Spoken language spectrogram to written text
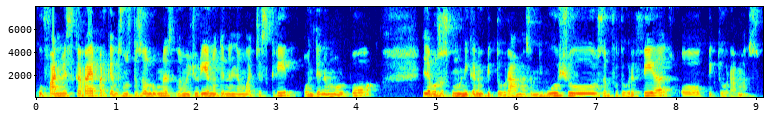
que ho fan més que res perquè els nostres alumnes, la majoria no tenen llenguatge escrit o en tenen molt poc, llavors es comuniquen en pictogrames, amb dibuixos, en fotografies o pictogrames.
